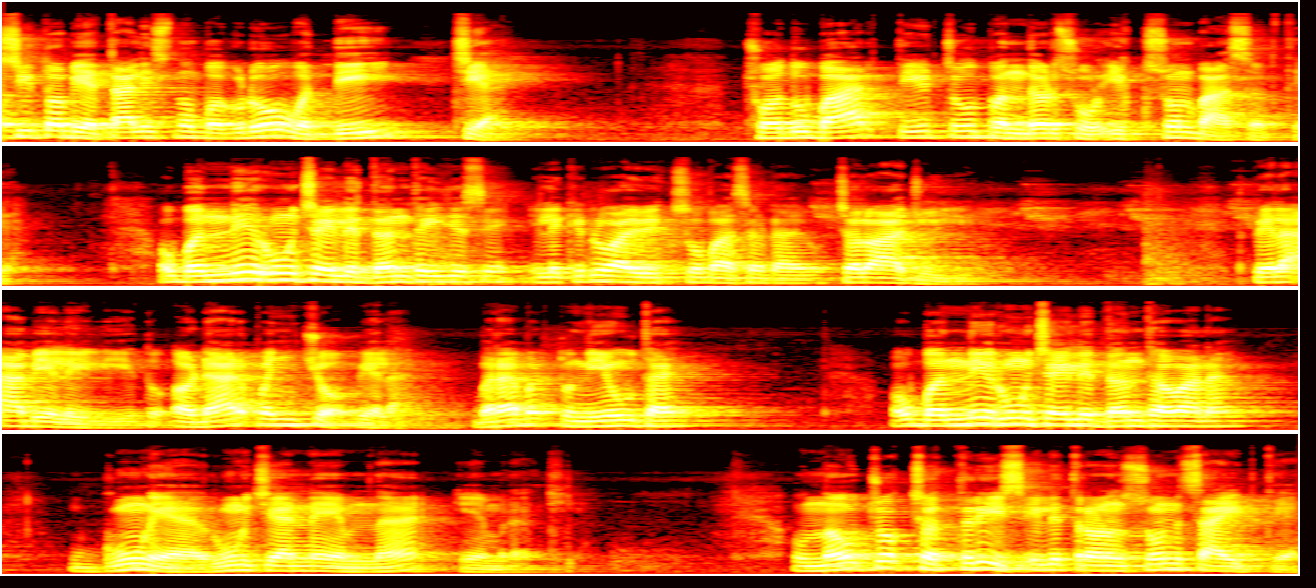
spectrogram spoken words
સીતો બેતાલીસનો બગડો વધી ચાર. છ દુ બાર, તેર, ચૌદ, પંદર, સોળ, એકસો ને બાસઠ થયા. હવે બંને ઋણ છે એટલે ધન થઈ જશે. એટલે કેટલો આવ્યો? એકસો બાસઠ આવ્યો. ચલો આ જોઈએ. પહેલાં આ બે લઈ લઈએ. તો અઢાર પંચો પહેલાં. બરાબર? તો નેવું થાય. હવે બંને ઋણ છે એટલે ધન થવાના. ગુણ્યા ઋણ ચારને એમના એમ રાખીએ. નવ ચોક છત્રીસ એટલે ત્રણસો ને સાહીઠ થયા.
